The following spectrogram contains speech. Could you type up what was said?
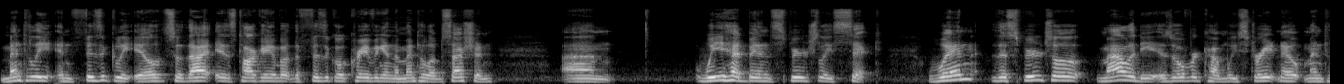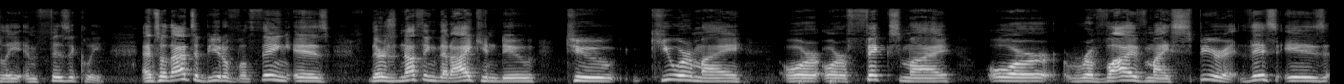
mentally and physically ill, so that is talking about the physical craving and the mental obsession. Um, we had been spiritually sick. When the spiritual malady is overcome, we straighten out mentally and physically. And so that's a beautiful thing is there's nothing that I can do to cure my or or fix my or revive my spirit. This is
